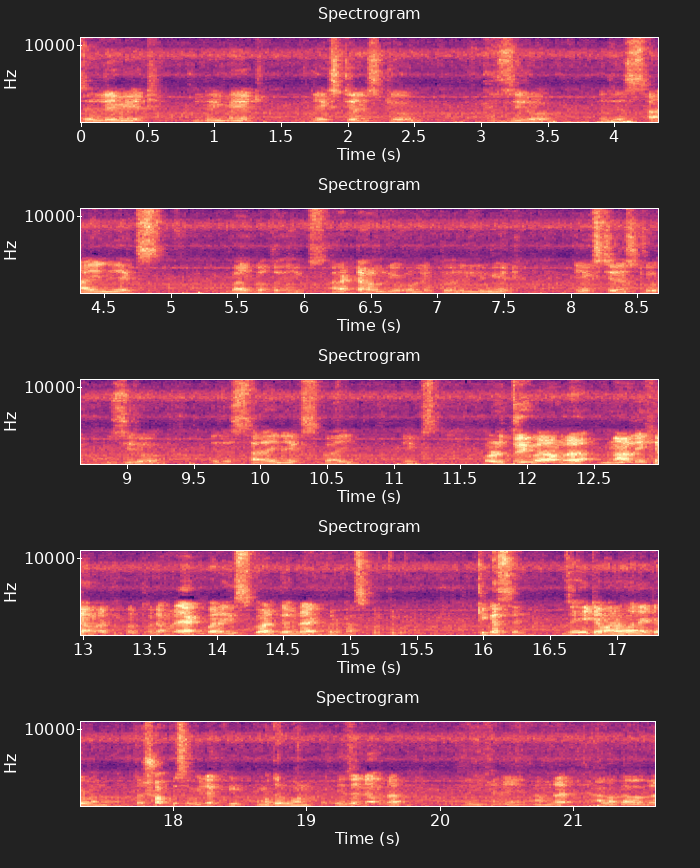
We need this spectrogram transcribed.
যে limit limit x tends to zero যে সাইন এক্স বাই কত এক্স আর একটা হলো লিখতে পারি limit x tends to zero যে সাইন এক্স বাই এক্স ওটা দুইবার আমরা না লিখে আমরা কি করতে পারি? আমরা একবারে স্কোয়ার দিয়ে আমরা একবার কাজ করতে পারি। ঠিক আছে? যে এটা মানে ওয়ান এটা মানে ওয়ান তো সব কিছু মিলে কি? আমাদের ওয়ান হয়। এই জন্য আমরা এখানে আমরা আলাদা আলাদা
